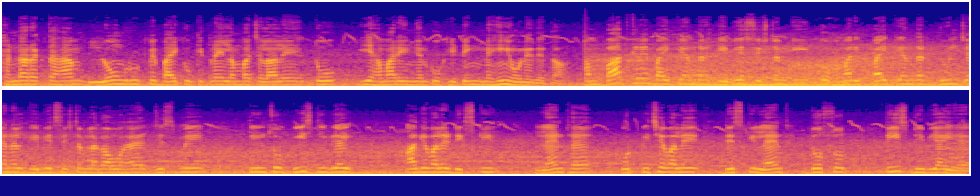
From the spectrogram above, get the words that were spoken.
ठंडा रखता है। हम लॉन्ग रूट पे बाइक को कितना ही लंबा चला लें तो ये हमारे इंजन को हीटिंग नहीं होने देता। हम बात करें बाइक के अंदर एबीएस सिस्टम की तो हमारी बाइक के अंदर डुअल चैनल एबीएस सिस्टम लगा हुआ है, जिसमें 320 dBi आगे वाले डिस्क की लेंथ है। और पीछे वाले डिस्क की लेंथ 230 dBi है।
